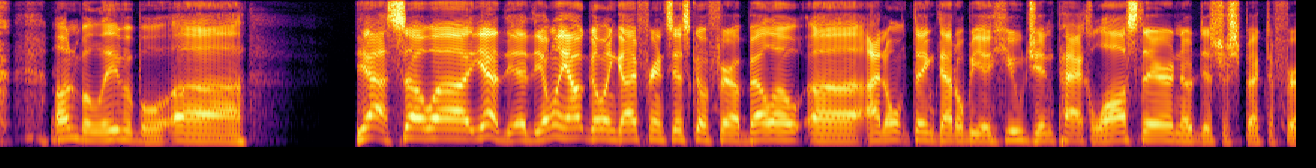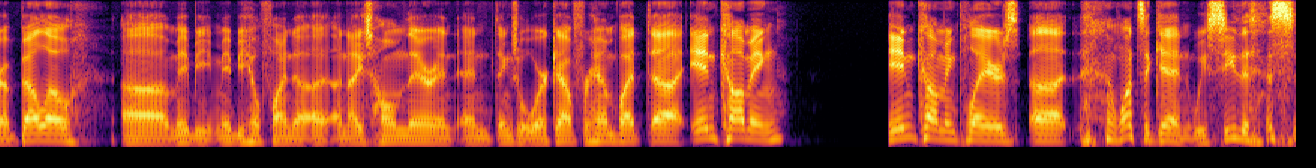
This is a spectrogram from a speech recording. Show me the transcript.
Unbelievable. Uh, yeah. So uh, yeah, the the only outgoing guy, Francisco Farabello. Uh, I don't think that'll be a huge impact loss there. No disrespect to Farabello. Uh, maybe maybe he'll find a, a, nice home there and and things will work out for him. But uh, incoming incoming players, uh, once again, we see this.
